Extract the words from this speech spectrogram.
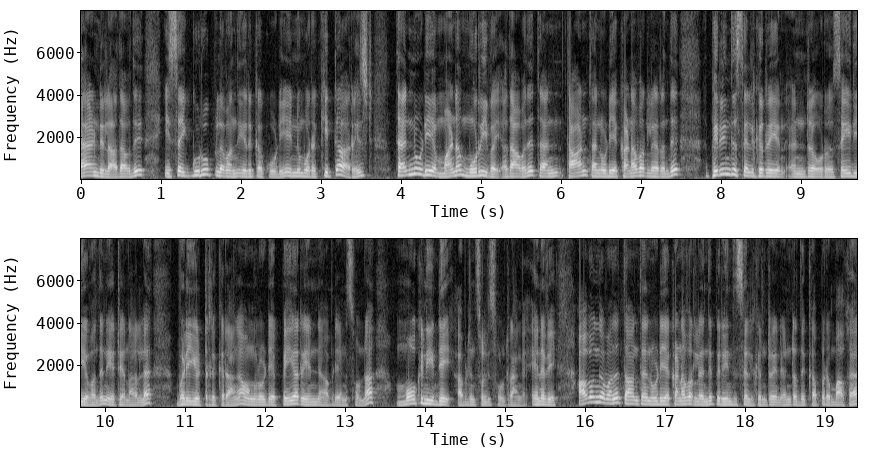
பேண்டில் அதாவது இசை குரூப்பில் வந்து இருக்கக்கூடிய இன்னும் ஒரு கிட்டாரிஸ்ட் தன்னுடைய மனமுறிவை அதாவது தன் தான் தன்னுடைய கணவரிலிருந்து பிரிந்து செல்கிறேன் என்ற ஒரு செய்தியை வந்து நேற்றைய நாளில் வெளியிட்டிருக்கிறாங்க. அவங்களுடைய பெயர் என்ன அப்படின்னு சொன்னால் மோகினி டே அப்படின்னு சொல்லி சொல்கிறாங்க எனவே அவங்க வந்து தான் தன்னுடைய கணவர்லேருந்து பிரிந்து செல்கின்றேன் என்றதுக்கு அப்புறமாக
